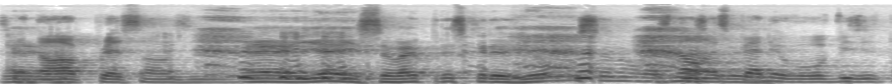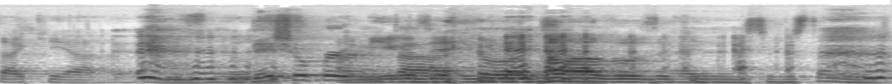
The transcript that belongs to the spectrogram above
Você É. dá uma pressãozinha. É, e aí, você vai prescrever ou você não vai Mas não, mas prescrever? espera, eu vou visitar aqui a, Deixa eu perguntar. amigos e eu vou dar uma luz aqui. É isso, justamente.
